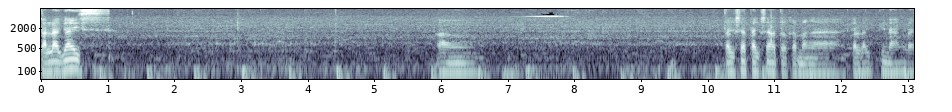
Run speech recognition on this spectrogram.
kala guys. ang tagsa-tagsa to ka mga kalag kinahanglan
